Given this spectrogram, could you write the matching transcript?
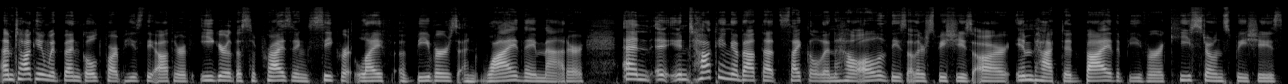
I'm talking with Ben Goldfarb. He's the author of Eager, The Surprising Secret Life of Beavers and Why They Matter. And in talking about that cycle and how all of these other species are impacted by the beaver, a keystone species,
